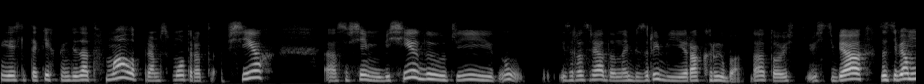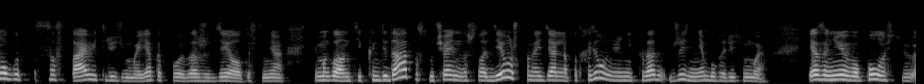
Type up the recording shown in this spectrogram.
Если таких кандидатов мало, прям смотрят всех, Э, со всеми беседуют, и ну, из разряда на безрыбье и рак рыба, да, то есть из тебя, за тебя могут составить резюме, я такое даже делала, то есть у меня не могла найти кандидата, случайно нашла девушку, она идеально подходила, у нее никогда в жизни не было резюме, я за нее его полностью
